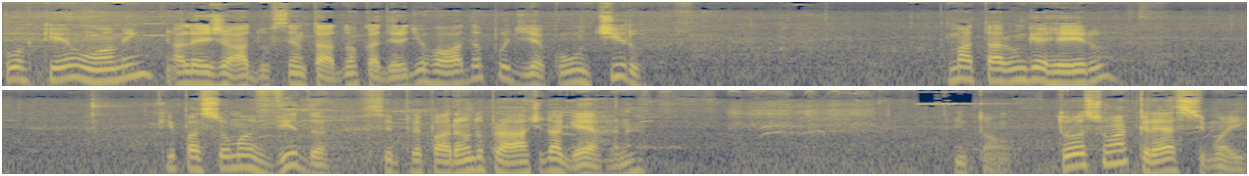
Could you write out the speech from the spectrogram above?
porque um homem aleijado sentado numa cadeira de roda podia com um tiro matar um guerreiro que passou uma vida se preparando para a arte da guerra, né? Então, trouxe um acréscimo aí.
